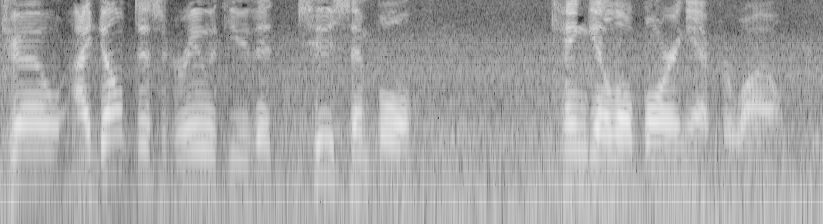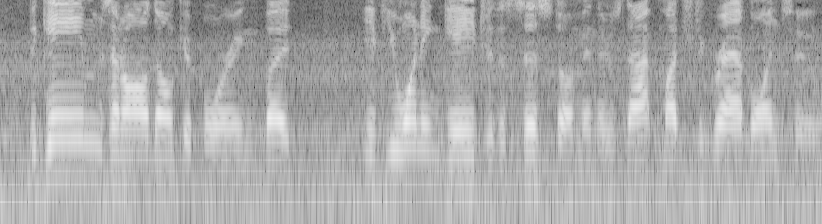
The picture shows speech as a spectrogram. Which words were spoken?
Joe, I don't disagree with you that too simple can get a little boring after a while. The games and all don't get boring, but if you want to engage with the system and there's not much to grab onto,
